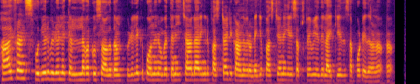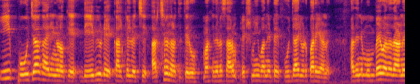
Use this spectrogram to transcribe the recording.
ഹായ് ഫ്രണ്ട്സ് പുതിയൊരു വീഡിയോയിലേക്ക് എല്ലാവർക്കും സ്വാഗതം. വീഡിയോയിലേക്ക് പോകുന്നതിന് മുമ്പേ തന്നെ ഈ ചാനൽ ആരെങ്കിലും ഫസ്റ്റ് ആയിട്ട് കാണുന്നവരുണ്ടെങ്കിൽ ഫസ്റ്റ് തന്നെ കയറി സബ്സ്ക്രൈബ് ചെയ്ത് ലൈക്ക് ചെയ്ത് സപ്പോർട്ട് ചെയ്ത് കാണാം. ഈ പൂജാ കാര്യങ്ങളൊക്കെ ദേവിയുടെ കാൽക്കൽ വെച്ച് അർച്ചന നടത്തി തരൂ. മഹേന്ദ്ര സാറും ലക്ഷ്മിയും വന്നിട്ട് പൂജാരിയോട് പറയാണ്. അതിന് മുമ്പേ വന്നതാണ്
